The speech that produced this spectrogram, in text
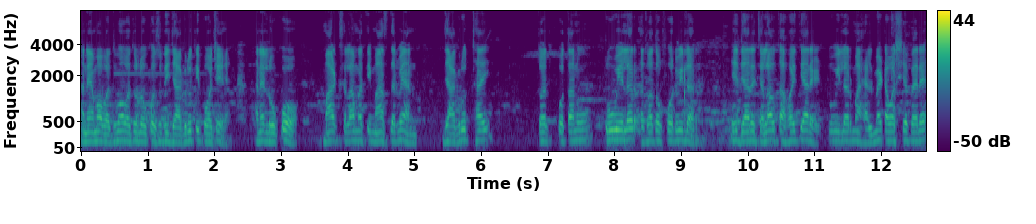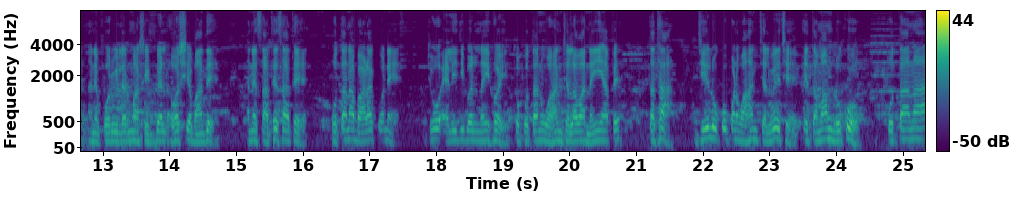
અને એમાં વધુમાં વધુ લોકો સુધી જાગૃતિ પહોંચે અને લોકો માર્ગ સલામતી માસ દરમિયાન જાગૃત થાય, તો પોતાનું ટુ વ્હીલર અથવા તો ફોર વ્હીલર એ જ્યારે ચલાવતા હોય ત્યારે ટુ વ્હીલરમાં હેલ્મેટ અવશ્ય પહેરે અને ફોર વ્હીલરમાં સીટ બેલ્ટ અવશ્ય બાંધે અને સાથે સાથે પોતાના બાળકોને જો એલિજિબલ નહીં હોય તો પોતાનું વાહન ચલાવવા નહીં આપે તથા જે લોકો પણ વાહન ચલાવે છે એ તમામ લોકો પોતાના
